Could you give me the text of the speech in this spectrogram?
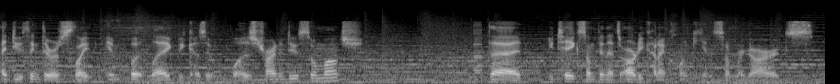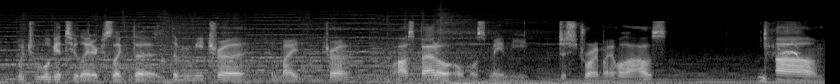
I do think there was slight input lag because it was trying to do so much. That you take something that's already kind of clunky in some regards, which we'll get to later, because like the the Mitra the Mitra boss battle almost made me destroy my whole house. Um.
